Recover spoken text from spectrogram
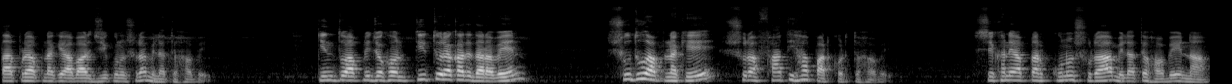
তারপরে আপনাকে আবার যে কোনো সুরা মেলাতে হবে। কিন্তু আপনি যখন তৃতীয় রাকাতে দাঁড়াবেন, শুধু আপনাকে সুরা ফাতিহা পাঠ করতে হবে। সেখানে আপনার কোনো সুরা মেলাতে হবে না।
